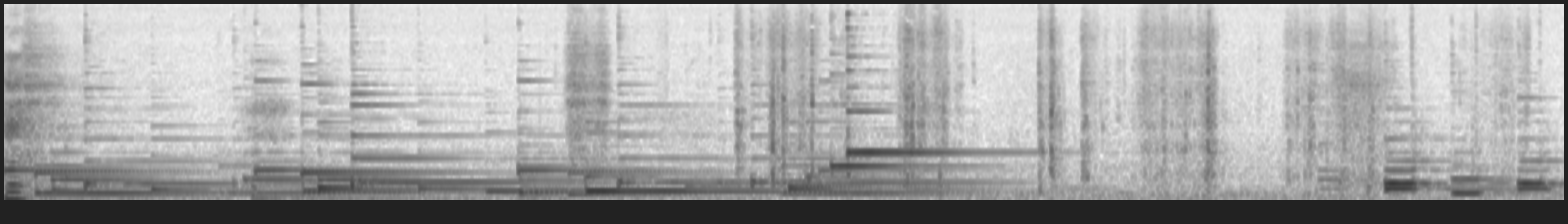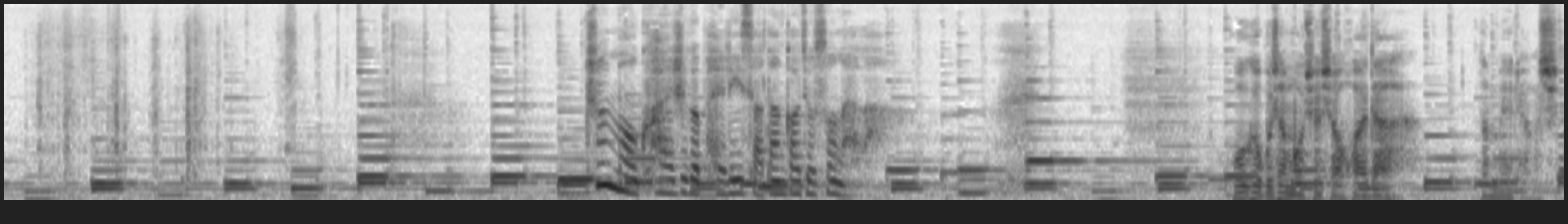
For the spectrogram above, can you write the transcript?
嗯。这么快，这个赔礼小蛋糕就送来了。我可不像某些小坏蛋那么没良心。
